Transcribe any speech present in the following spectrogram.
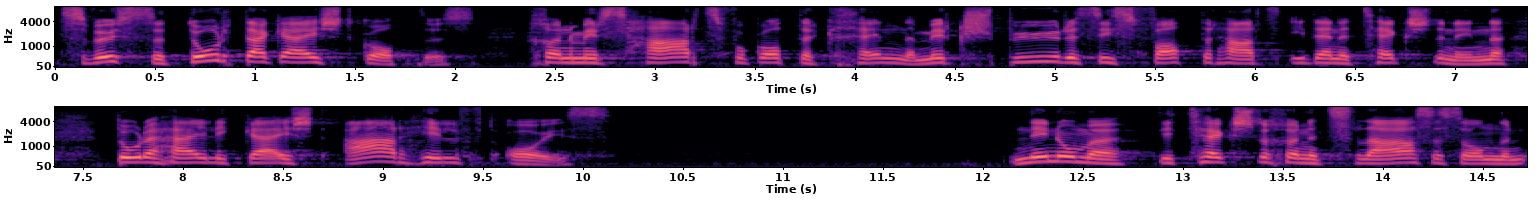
Zu wissen, durch den Geist Gottes können wir das Herz von Gott erkennen. Wir spüren sein Vaterherz in diesen Texten. Durch den Heiligen Geist. Er hilft uns. Nicht nur die Texte können zu lesen, sondern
